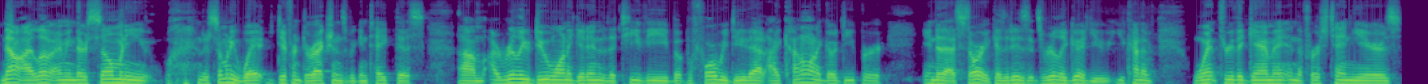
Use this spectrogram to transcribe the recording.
No, I love. It. I mean, there's so many, there's so many way, different directions we can take this. Um, I really do want to get into the TV, but before we do that, I kind of want to go deeper into that story because it is, it's really good. You, you kind of went through the gamut in the first ten years.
